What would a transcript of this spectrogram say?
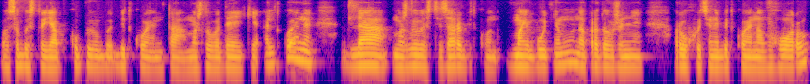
особисто я б купив би біткоін та можливо деякі альткоїни для можливості заробітку в майбутньому на продовженні руху ціни біткоїна вгору.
